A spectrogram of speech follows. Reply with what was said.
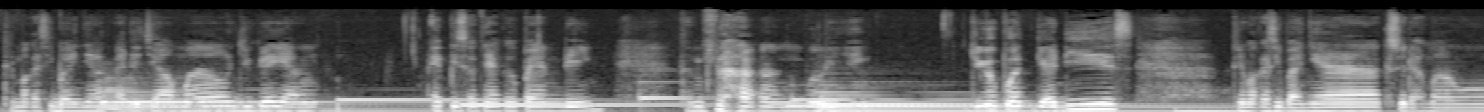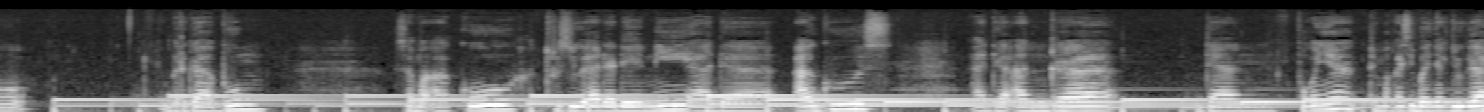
Terima kasih banyak. Ada Jamal juga yang episodenya ke pending tentang bullying. Juga buat gadis. Terima kasih banyak sudah mau bergabung sama aku. Terus juga ada Denny ada Agus ada Andra dan pokoknya terima kasih banyak juga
